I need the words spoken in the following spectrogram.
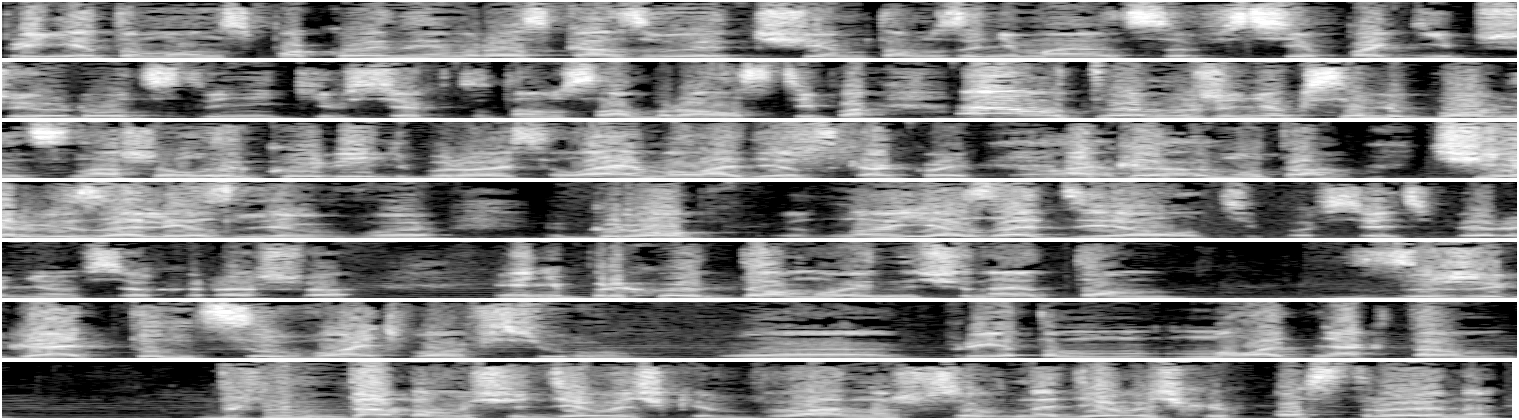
При этом он спокойно им рассказывает, чем там занимаются все погибшие родственники, всех, кто там собрался. Типа, а, вот твой муженек все любовниц нашел и курить бросил. Ай, молодец какой. А, а к этому там черви залезли в гроб. Но я заделал. Типа, все, теперь у него все хорошо. И они приходят домой, начинают там зажигать, танцевать вовсю. Э, при этом молодняк там Блин, да, там еще девочка, оно же все на девочках построено.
